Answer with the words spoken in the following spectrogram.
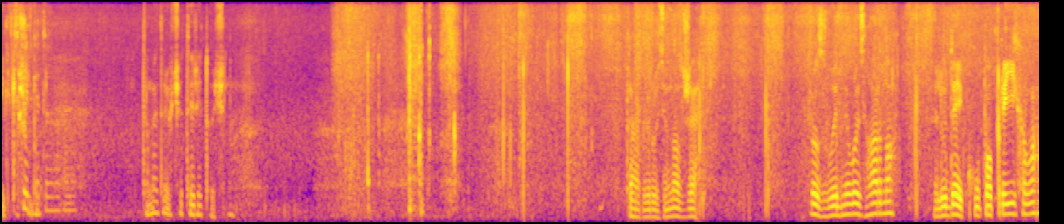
тільки що. Скільки тут глибина? Та метрів 4 точно. Так, друзі, у нас вже розвиднилось гарно. Людей купа приїхала.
